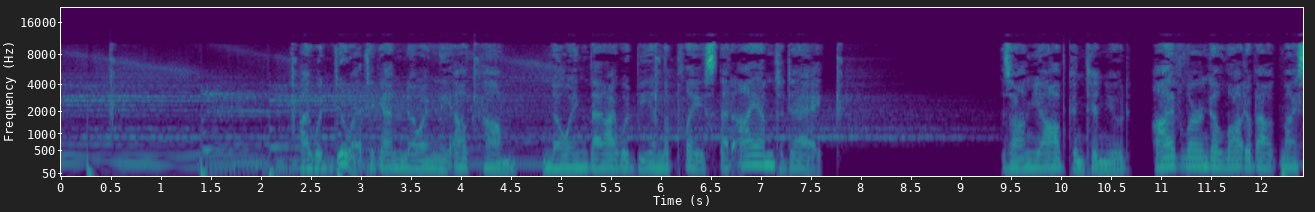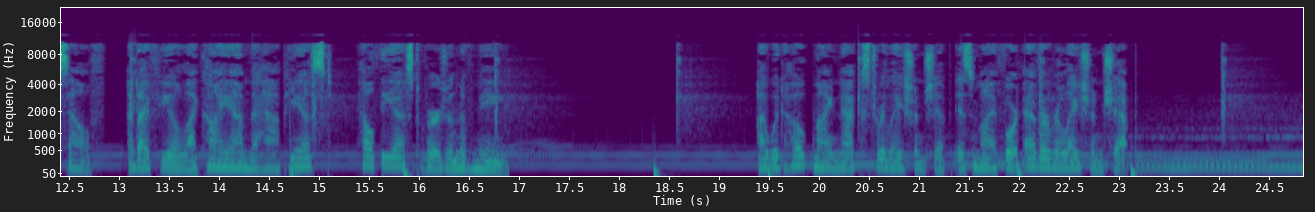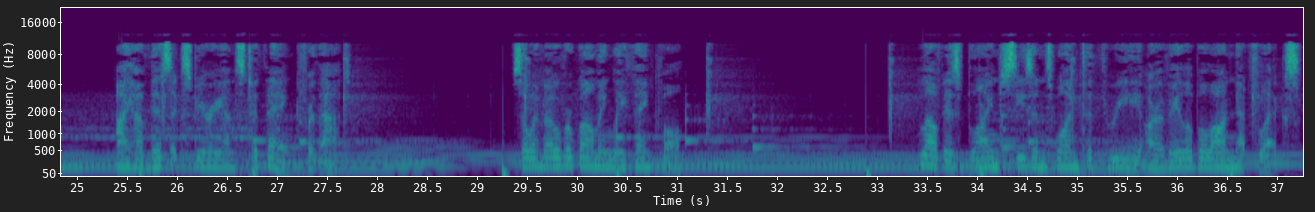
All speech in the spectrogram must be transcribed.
I would do it again knowing the outcome, knowing that I would be in the place that I am today. Zanab continued, I've learned a lot about myself, and I feel like I am the happiest, healthiest version of me. I would hope my next relationship is my forever relationship. I have this experience to thank for that. So I'm overwhelmingly thankful. Love is Blind Seasons 1 to 3 are available on Netflix.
